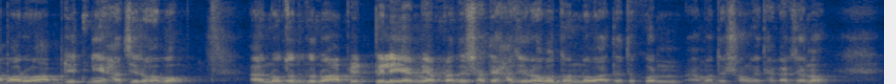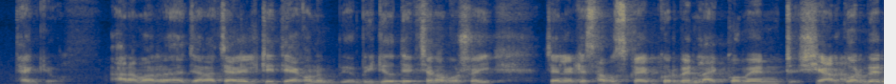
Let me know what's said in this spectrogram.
আবারও আপডেট নিয়ে হাজির হব। নতুন কোনো আপডেট পেলেই আমি আপনাদের সাথে হাজির হব। ধন্যবাদ এতক্ষণ আমাদের সঙ্গে থাকার জন্য। থ্যাংক ইউ আর আমার যারা চ্যানেলটিতে এখন ভিডিও দেখছেন, অবশ্যই চ্যানেলটি সাবস্ক্রাইব করবেন, লাইক, কমেন্ট, শেয়ার করবেন,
